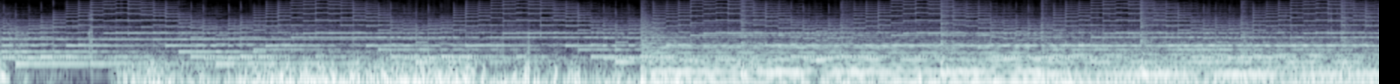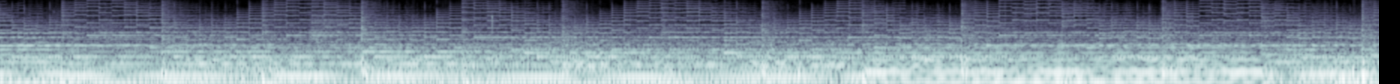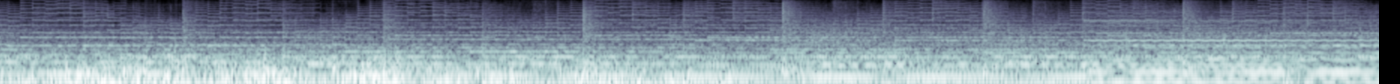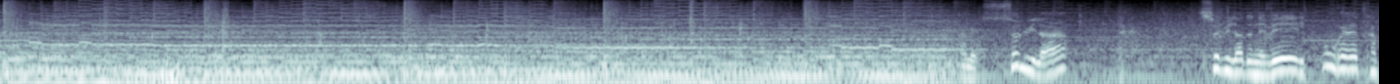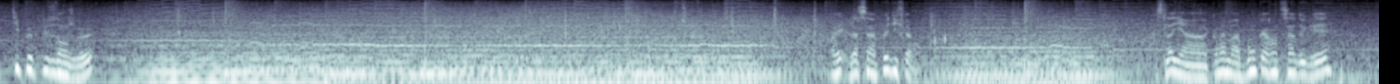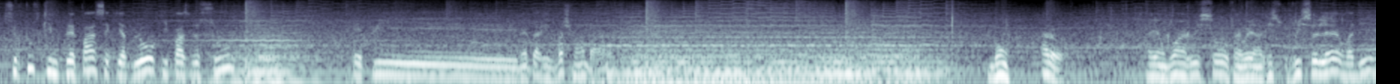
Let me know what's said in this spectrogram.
celui-là, celui-là de Neve, il pourrait être un petit peu plus dangereux. Oui, là c'est un peu différent. Là il y a quand même un bon 45 degrés. Surtout ce qui me plaît pas, c'est qu'il y a de l'eau qui passe dessous. Et puis, ben, t'arrives vachement bas. hein. Bon, alors, allez, on voit un ruisseau, enfin ouais, un ruis- ruisselet, on va dire.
